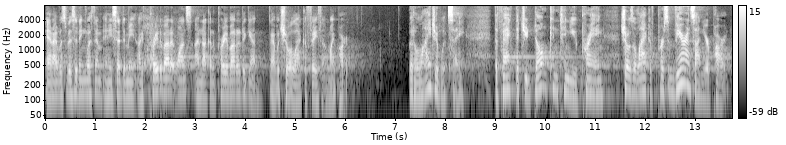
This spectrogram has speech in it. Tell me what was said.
And I was visiting with him, and he said to me, I've prayed about it once, I'm not going to pray about it again. That would show a lack of faith on my part. But Elijah would say, the fact that you don't continue praying shows a lack of perseverance on your part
